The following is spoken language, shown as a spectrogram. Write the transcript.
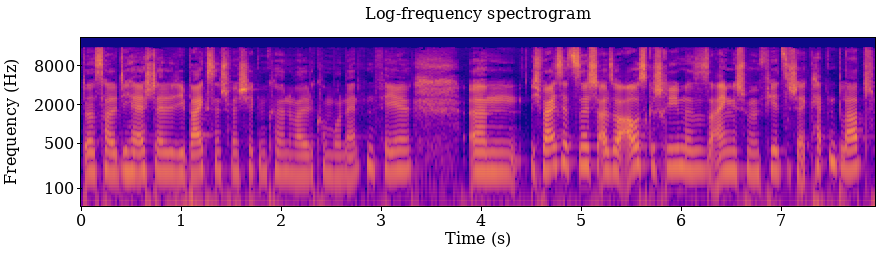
dass halt die Hersteller die Bikes nicht verschicken können, weil die Komponenten fehlen. Ähm, ich weiß jetzt nicht, also ausgeschrieben ist es eigentlich mit einem 40er Kettenblatt.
